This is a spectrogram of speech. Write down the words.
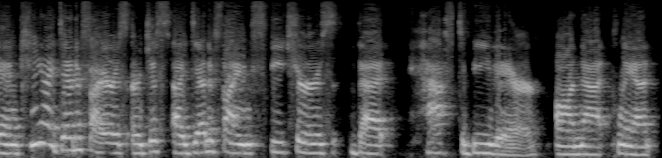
And key identifiers are just identifying features that have to be there on that plant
